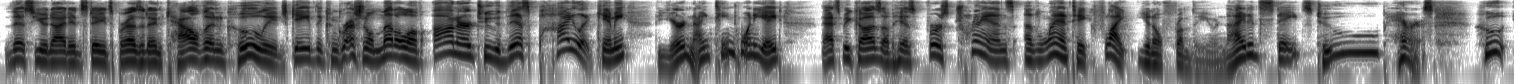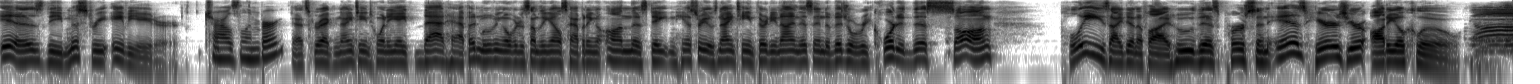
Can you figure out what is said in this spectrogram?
this United States President Calvin Coolidge gave the Congressional Medal of Honor to this pilot, Kimmy, the year 1928. That's because of his first transatlantic flight, you know, from the United States to Paris. Who is the mystery aviator? Charles Lindbergh. That's correct. 1928, that happened. Moving over to something else happening on this date in history. It was 1939. This individual recorded this song. Please identify who this person is. Here's your audio clue. God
